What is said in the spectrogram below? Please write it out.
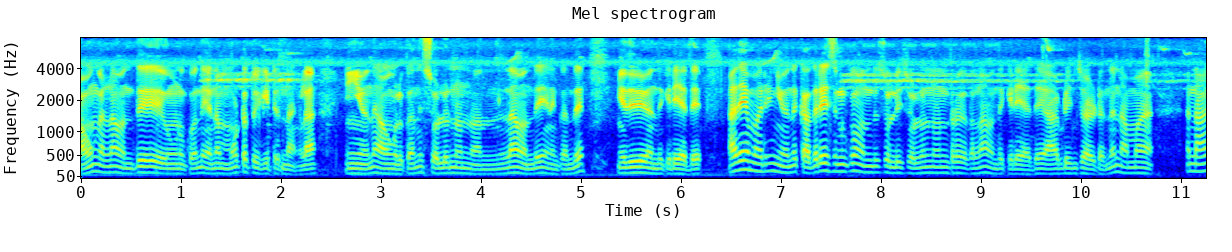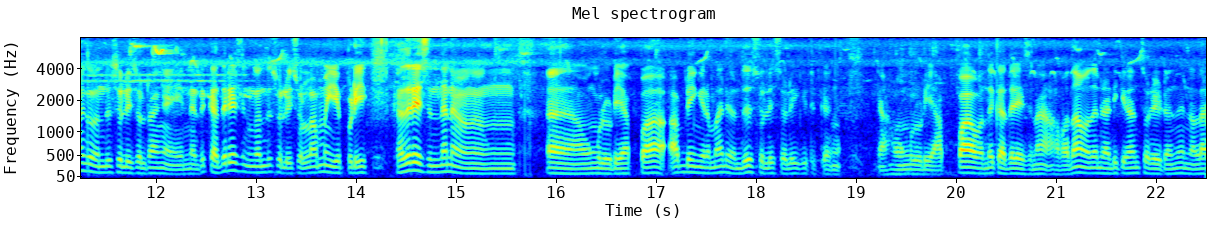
அவங்கெல்லாம் வந்து உனக்கு வந்து என்ன மூட்டை தூக்கிட்டு இருந்தாங்களா? நீ வந்து அவங்களுக்கு வந்து சொல்லணும்னுலாம் வந்து எனக்கு வந்து இதுவே வந்து கிடையாது. அதே மாதிரி நீ வந்து கதிரேசனுக்கும் வந்து சொல்லி சொல்லணுன்றதெல்லாம் வந்து கிடையாது அப்படின்னு சொல்லிட்டு வந்து நம்ம நாகு வந்து சொல்லி சொல்கிறாங்க என்னது? கதிரேசனுக்கு வந்து சொல்லி சொல்லாமல் எப்படி? கதிரேசன் தானே அவங்களுடைய அப்பா அப்படிங்கிற மாதிரி வந்து சொல்லி சொல்லிக்கிட்டு இருக்காங்க அவங்களுடைய அப்பா வந்து கதிரேசனா அவள் தான் வந்து நடிக்கிறான்னு சொல்லிட்டு வந்து நல்லா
